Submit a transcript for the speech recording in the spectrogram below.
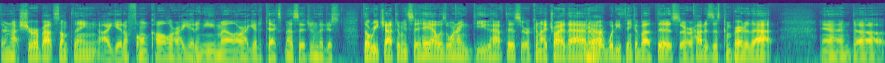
they're not sure about something, I get a phone call, or I get an email, or I get a text message, and they just they'll reach out to me and say, "Hey, I was wondering, do you have this, or can I try that, Yeah. or what do you think about this, or how does this compare to that?" And uh,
